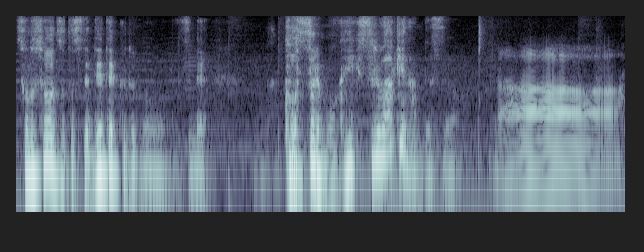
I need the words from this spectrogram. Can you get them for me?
その少女として出てくるのをですね、こっそり目撃するわけなんですよ。あ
